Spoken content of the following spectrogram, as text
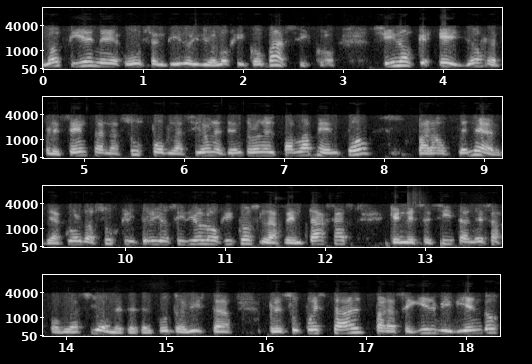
no tiene un sentido ideológico básico, sino que ellos representan a sus poblaciones dentro del Parlamento para obtener, de acuerdo a sus criterios ideológicos, las ventajas que necesitan esas poblaciones desde el punto de vista presupuestal para seguir viviendo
